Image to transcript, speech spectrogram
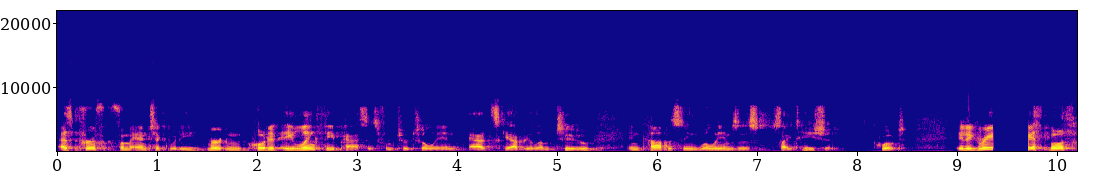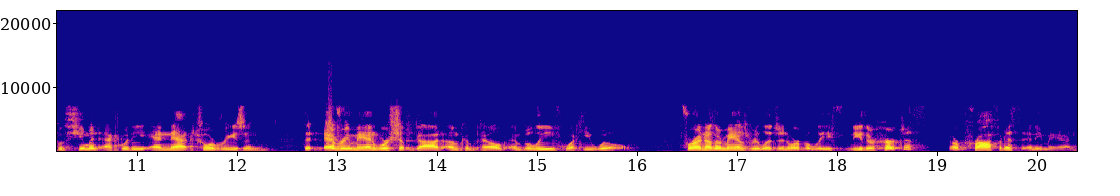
As proof from antiquity, Murton quoted a lengthy passage from Tertullian, Ad Scapulum II, encompassing Williams's citation. Quote, it agreeth both with human equity and natural reason that every man worship God uncompelled and believe what he will. For another man's religion or belief neither hurteth nor profiteth any man,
